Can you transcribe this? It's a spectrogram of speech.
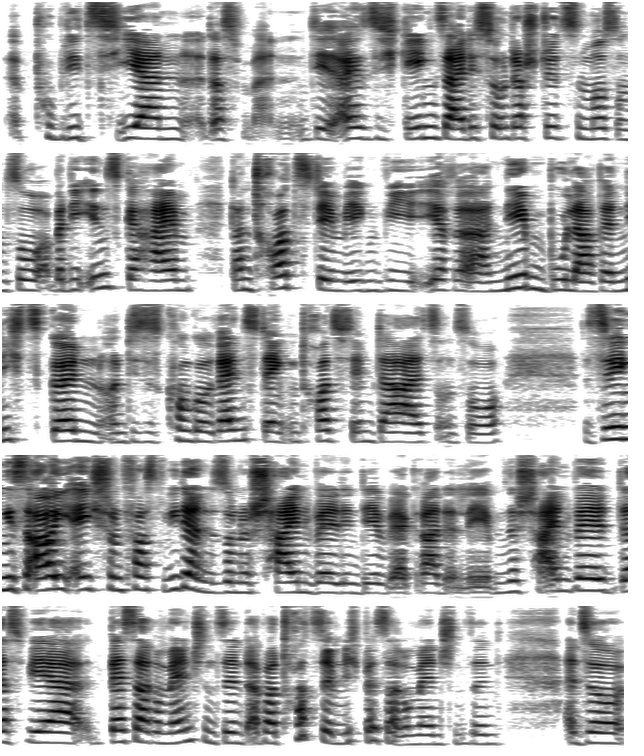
äh, publizieren, dass man die, also sich gegenseitig so unterstützen muss und so, aber die insgeheim dann trotzdem irgendwie ihrer Nebenbuhlerin nichts gönnen und dieses Konkurrenzdenken trotzdem da ist und so. Deswegen ist eigentlich schon fast wieder so eine Scheinwelt, in der wir gerade leben. Eine Scheinwelt, dass wir bessere Menschen sind, aber trotzdem nicht bessere Menschen sind. Also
